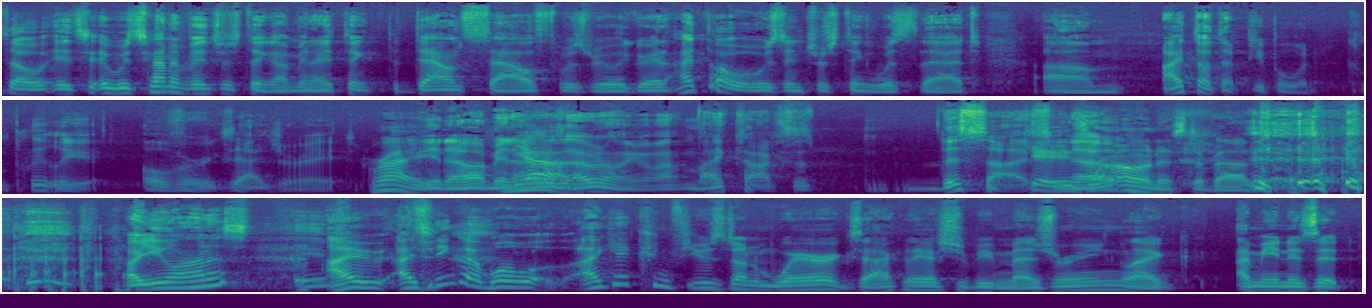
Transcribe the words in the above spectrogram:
So it's it was kind of interesting. I mean, I think the down south was really great. I thought what was interesting was that um, I thought that people would completely over exaggerate. Right. You know, I mean, I Yeah. was, I was like, well, my cock is this size. Gays you know? are honest about it. Are you honest? I, I think I well I get confused on where exactly I should be measuring. Like, I mean, is it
